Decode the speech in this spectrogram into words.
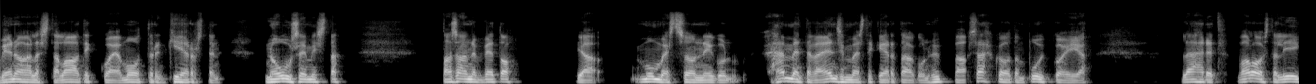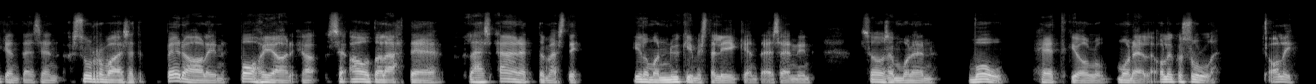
venailla sitä laatikkoa ja moottorin kierrosten nousemista, tasainen veto ja mun mielestä se on niin kuin hämmentävä ensimmäistä kertaa, kun hyppää sähköauton puikkoihin ja lähdet valoista liikenteeseen, survaiset pedaalin pohjaan ja se auto lähtee lähes äänettömästi ilman nykimistä liikenteeseen, niin se on semmoinen wow-hetki ollut monelle. Oliko sulle? Oli.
